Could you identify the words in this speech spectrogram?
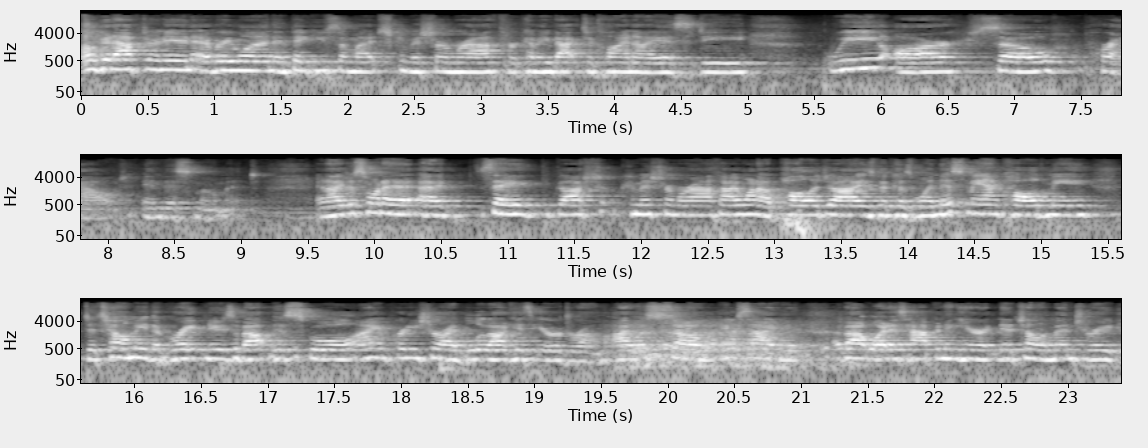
Well, good afternoon, everyone, and thank you so much, Commissioner Morath, for coming back to Klein ISD. We are so proud in this moment. And I just want to uh, say, gosh, Commissioner Morath, I want to apologize because when this man called me to tell me the great news about this school, I am pretty sure I blew out his eardrum. I was so excited about what is happening here at Nitsch Elementary.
